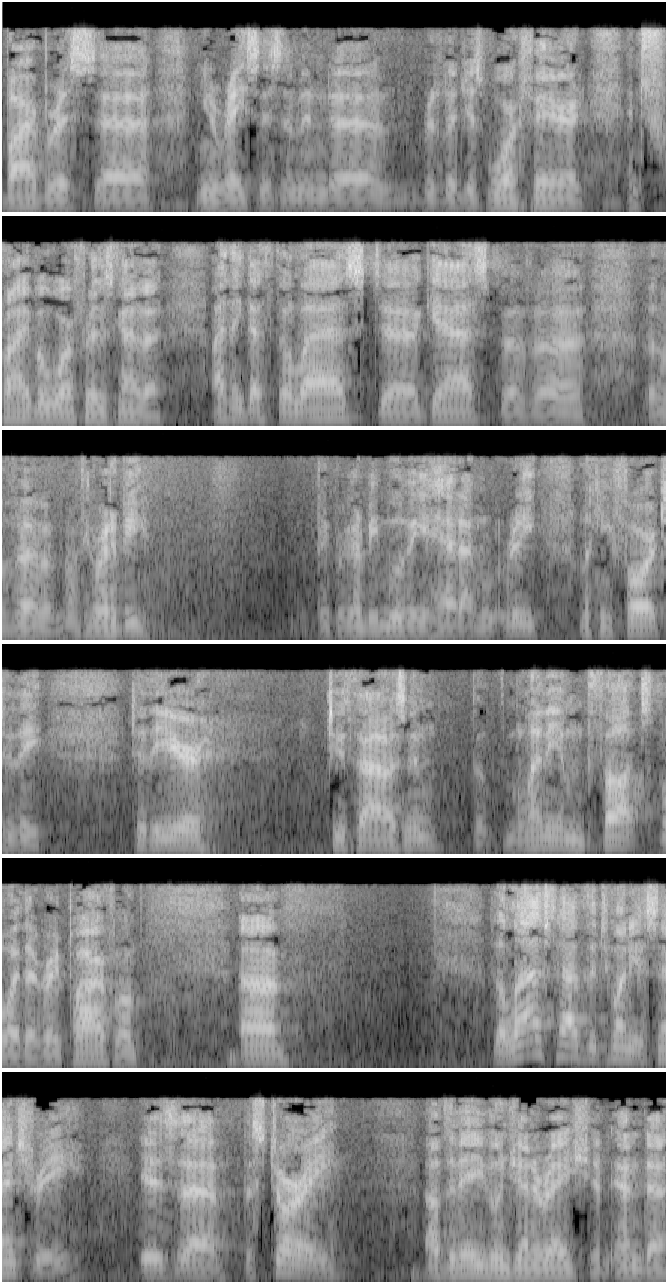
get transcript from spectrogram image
barbarous you know racism and religious warfare and, tribal warfare. There's kind of a, I think that's the last uh, gasp of, uh, of uh, I think we're going to be, I think we're going to be moving ahead. I'm really looking forward to the, to the year 2000. The millennium thoughts, boy, they're very powerful. Uh, the last half of the 20th century is uh, the story of the baby boom generation. And uh,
